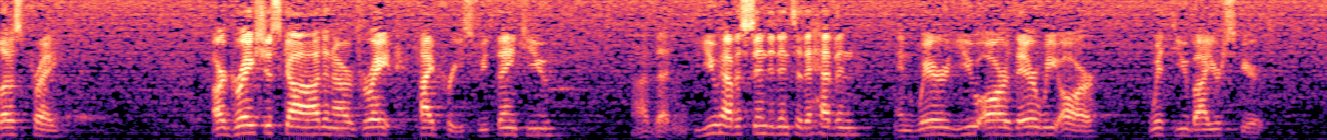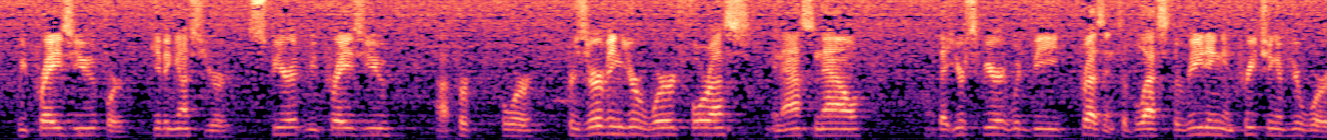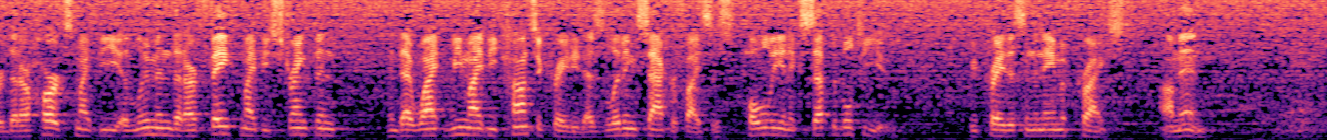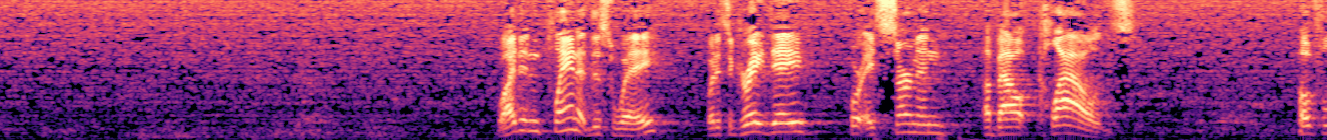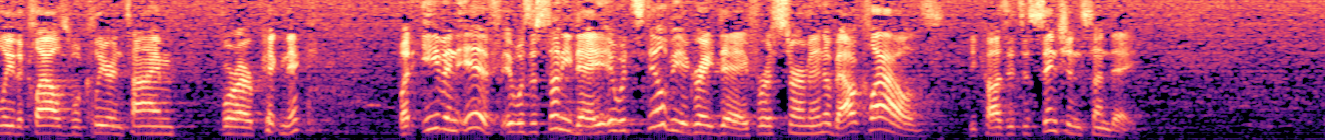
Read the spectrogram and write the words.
Let us pray. Our gracious God and our great high priest, we thank you uh, that you have ascended into the heaven, and where you are, there we are with you by your Spirit. We praise you for giving us your Spirit. We praise you uh, for, for preserving your word for us, and ask now that your Spirit would be present to bless the reading and preaching of your word, that our hearts might be illumined, that our faith might be strengthened, and that we might be consecrated as living sacrifices, holy and acceptable to you. We pray this in the name of Christ. Amen. Well, I didn't plan it this way, but it's a great day for a sermon about clouds. Hopefully, the clouds will clear in time for our picnic. But even if it was a sunny day, it would still be a great day for a sermon about clouds because it's Ascension Sunday.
